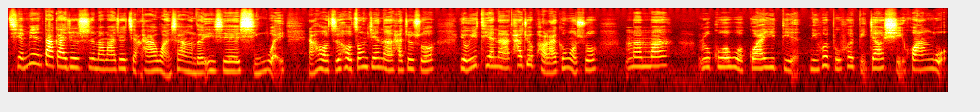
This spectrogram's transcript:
前面大概就是妈妈就讲他晚上的一些行为，然后之后中间呢，他就说有一天呢，他就跑来跟我说：“妈妈，如果我乖一点，你会不会比较喜欢我？”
